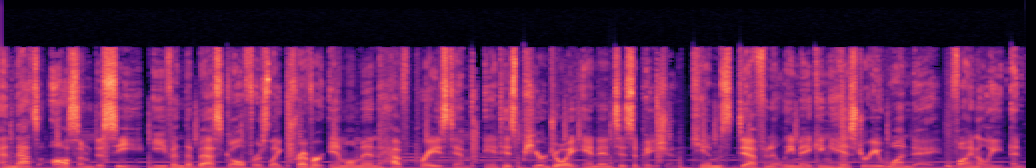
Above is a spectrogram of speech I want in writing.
and that's awesome to see. Even the best golfers like Trevor Immelman have praised him and his pure joy and anticipation. Kim's definitely making history one day. Finally, an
